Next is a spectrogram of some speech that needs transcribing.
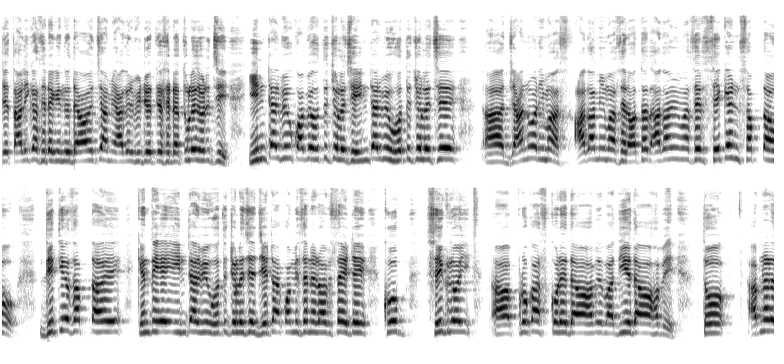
যে তালিকা সেটা কিন্তু দেওয়া হয়েছে। আমি আগের ভিডিওতে সেটা তুলে ধরেছি। ইন্টারভিউ কবে হতে চলেছে? ইন্টারভিউ হতে চলেছে জানুয়ারি মাস, আগামী মাসের, অর্থাৎ আগামী মাসের সেকেন্ড সপ্তাহ, দ্বিতীয় সপ্তাহে কিন্তু এই ইন্টারভিউ হতে চলেছে, যেটা কমিশনের ওয়েবসাইটে খুব শীঘ্রই প্রকাশ করে দেওয়া হবে বা দিয়ে দেওয়া হবে। তো আপনারা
